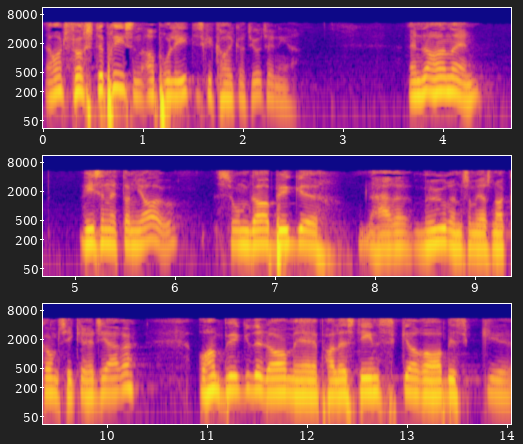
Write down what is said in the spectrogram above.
Det vant førsteprisen av politiske karikaturtegninger. En annen en viser Netanyahu, som da bygger denne muren som vi har snakka om, sikkerhetsgjerdet. Og han bygde da med palestinske, arabiske eh,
